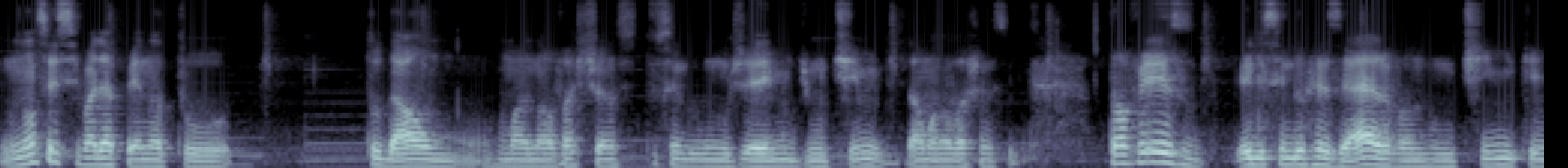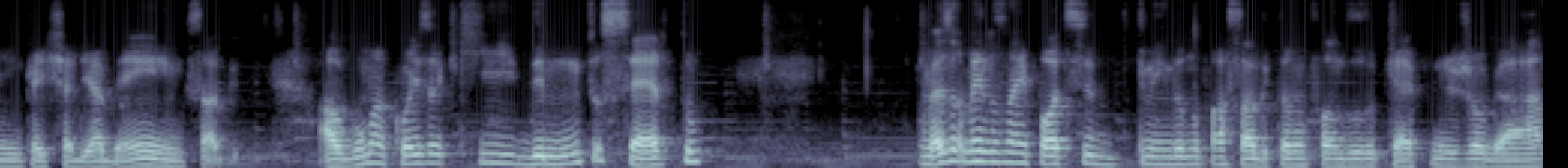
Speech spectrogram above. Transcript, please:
Não sei se vale a pena tu, tu dar um, uma nova chance, tu sendo um GM de um time, dar uma nova chance Talvez ele sendo reserva num time que ele encaixaria bem, sabe? alguma coisa que dê muito certo. Mais ou menos na hipótese que nem do ano passado que estavam falando do Kaepernick jogar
